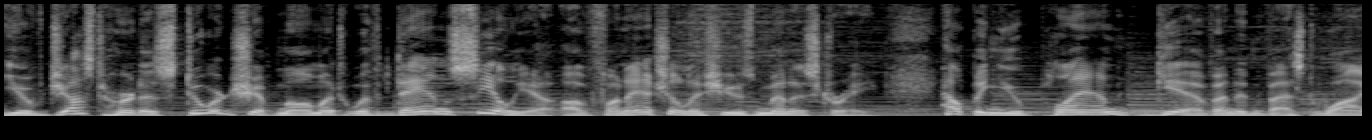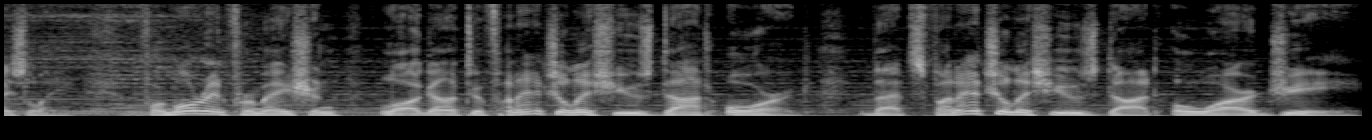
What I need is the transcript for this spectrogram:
You've just heard a stewardship moment with Dan Celia of Financial Issues Ministry, helping you plan, give, and invest wisely. For more information, log on to financialissues.org. That's financialissues.org.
